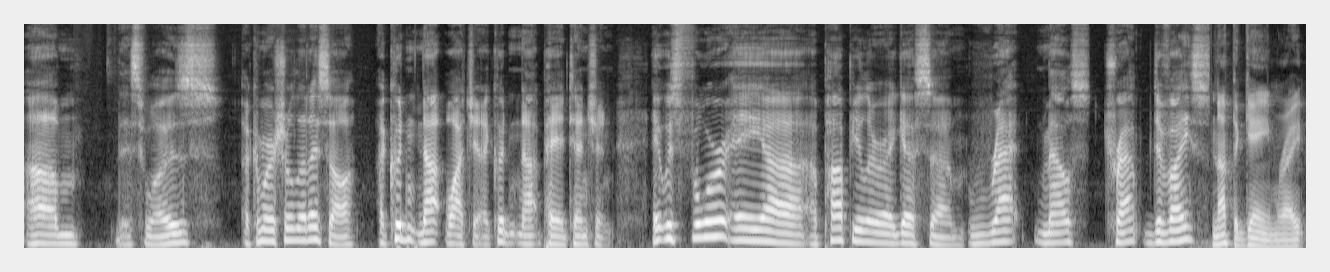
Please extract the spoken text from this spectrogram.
Um, this was a commercial that I saw. I couldn't not watch it. I couldn't not pay attention. It was for a uh, a popular, I guess, um, rat mouse trap device. Not the game, right?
